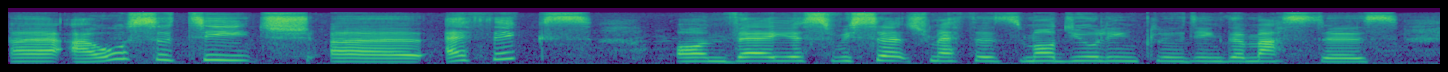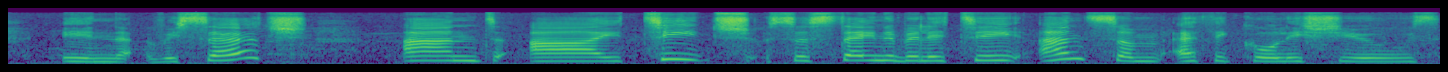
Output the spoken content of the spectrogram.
Uh, I also teach uh, ethics on various research methods module including the Masters in Research and I teach sustainability and some ethical issues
